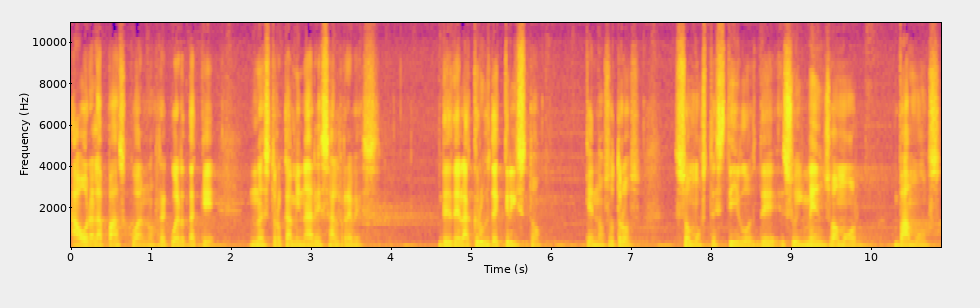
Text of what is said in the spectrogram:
ahora la Pascua nos recuerda que nuestro caminar es al revés. Desde la cruz de Cristo, que nosotros somos testigos de su inmenso amor, vamos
